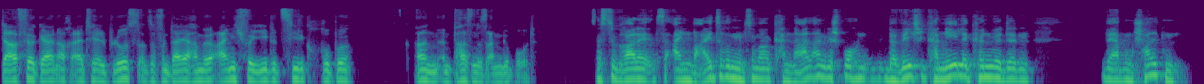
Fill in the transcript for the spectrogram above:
dafür gern auch RTL Plus. Also von daher haben wir eigentlich für jede Zielgruppe ein, ein passendes Angebot. Hast du gerade jetzt einen weiteren mal, Kanal angesprochen? Über welche Kanäle können wir denn Werbung schalten?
